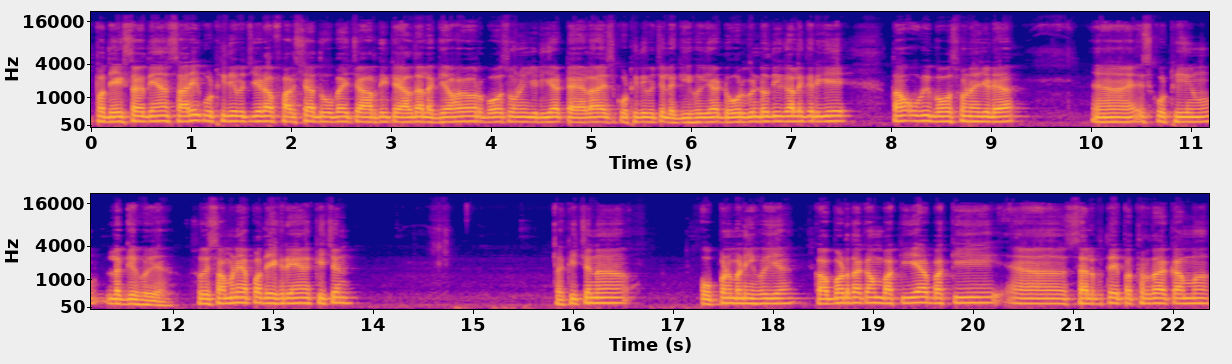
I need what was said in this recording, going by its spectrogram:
ਆਪਾਂ ਦੇਖ ਸਕਦੇ ਆ ਸਾਰੀ ਕੋਠੀ ਦੇ ਵਿੱਚ ਜਿਹੜਾ ਫਰਸ਼ ਆ 2x4 ਦੀ ਟਾਇਲ ਦਾ ਲੱਗਿਆ ਹੋਇਆ ਔਰ ਬਹੁਤ ਸੋਹਣੀ ਜਿਹੜੀ ਆ ਟਾਇਲ ਆ, ਇਸ ਕੋਠੀ ਦੇ ਵਿੱਚ ਲੱਗੀ ਹੋਈ ਆ। ਡੋਰ ਵਿੰਡੋ ਦੀ ਗੱਲ ਕਰੀਏ ਤਾਂ ਉਹ ਵੀ ਬਹੁਤ ਸੋਹਣਾ ਜਿਹੜਾ ਇਸ ਕੋਠੀ ਨੂੰ ਲੱਗੇ ਹੋਏ ਆ। ਸੋ ਇਹ ਸਾਹਮਣੇ ਆਪਾਂ ਦੇਖ ਰਹੇ ਹਾਂ ਕਿਚਨ। ਤਾਂ ਕਿਚਨ ਓਪਨ ਬਣੀ ਹੋਈ ਹੈ ਕਬਰਡ ਦਾ ਕੰਮ ਬਾਕੀ ਆ। ਬਾਕੀ ਸੈਲਫ ਤੇ ਪੱਥਰ ਦਾ ਕੰਮ,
